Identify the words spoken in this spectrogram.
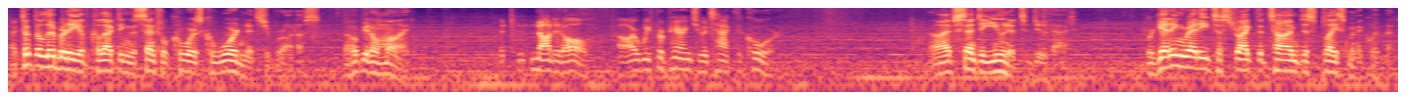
I took the liberty of collecting the Central Core's coordinates you brought us. I hope you don't mind. Not at all. Are we preparing to attack the core? I've sent a unit to do that. We're getting ready to strike the time displacement equipment.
